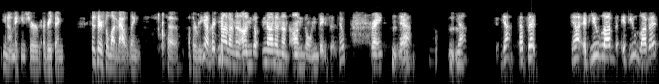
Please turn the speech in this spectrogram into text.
you know, making sure everything, because there's a lot of outlinks to other resources. Yeah, but not on an ongo- not on an ongoing basis. Nope. Right? Mm-mm. Yeah. Mm-mm. Yeah. Yeah, that's it. Yeah, if you love if you love it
